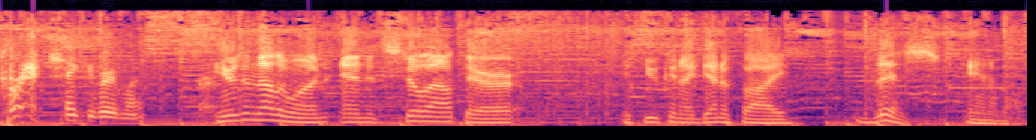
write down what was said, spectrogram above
correct. Thank you very much. Here's another one, and it's still out there. If you can identify this animal.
